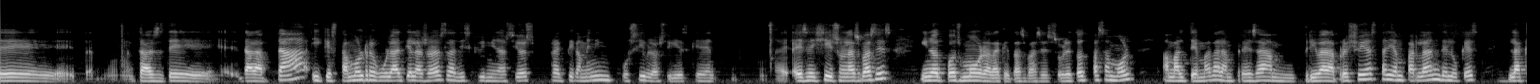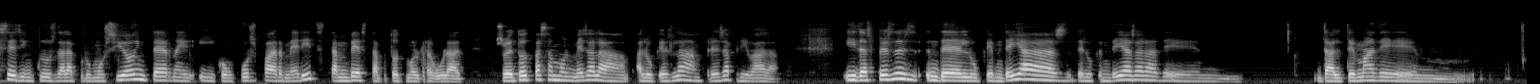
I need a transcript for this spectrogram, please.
d'adaptar i que està molt regulat i aleshores la discriminació és pràcticament impossible. O sigui, és que és així, són les bases i no et pots moure d'aquestes bases. Sobretot passa molt amb el tema de l'empresa privada, però això ja estaríem parlant de lo que és l'accés inclús de la promoció interna i, i concurs per mèrits, també està tot molt regulat. Sobretot passa molt més a, la, a lo que és l'empresa privada. I després de, de, lo que em deies, de lo que em deies ara de, del tema de,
